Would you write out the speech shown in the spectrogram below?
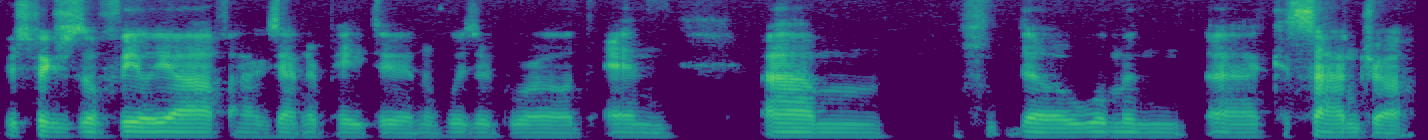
There's pictures of Ophelia, of Alexander Payton, of Wizard World, and um, the woman uh, Cassandra.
